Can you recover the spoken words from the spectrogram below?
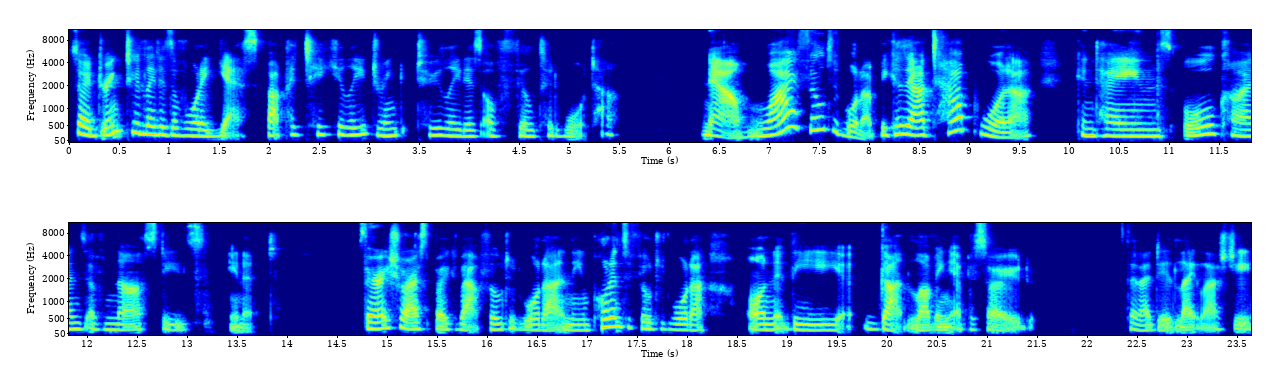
So, drink two liters of water, yes, but particularly drink two liters of filtered water. Now, why filtered water? Because our tap water contains all kinds of nasties in it. Very sure I spoke about filtered water and the importance of filtered water on the gut loving episode that I did late last year.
